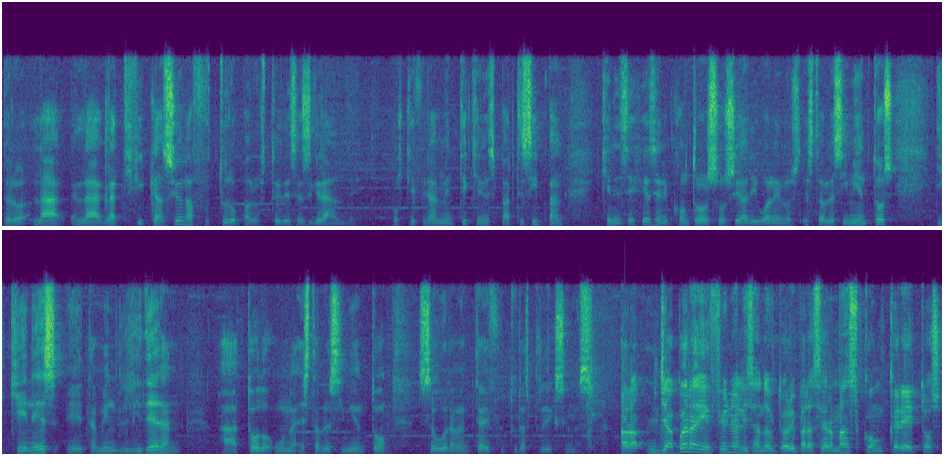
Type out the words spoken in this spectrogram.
pero la, gratificación a futuro para ustedes es grande porque finalmente quienes participan, quienes ejercen el control social igual en los establecimientos y quienes eh, también lideran a todo un establecimiento, seguramente hay futuras predicciones. Ahora, ya para ir finalizando, doctor, y para ser más concretos,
